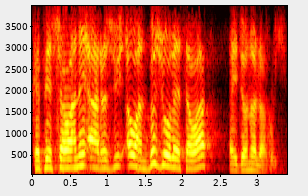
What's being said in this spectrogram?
کە پێچەوانەی ئارەزوی ئەوان بژۆڵێتەوە ئەیدۆنە لە ڕووی.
